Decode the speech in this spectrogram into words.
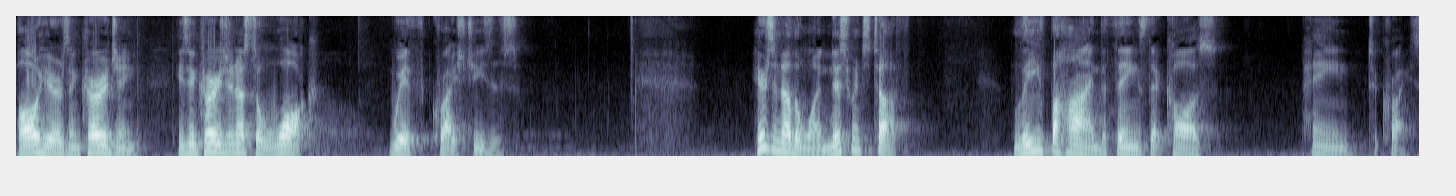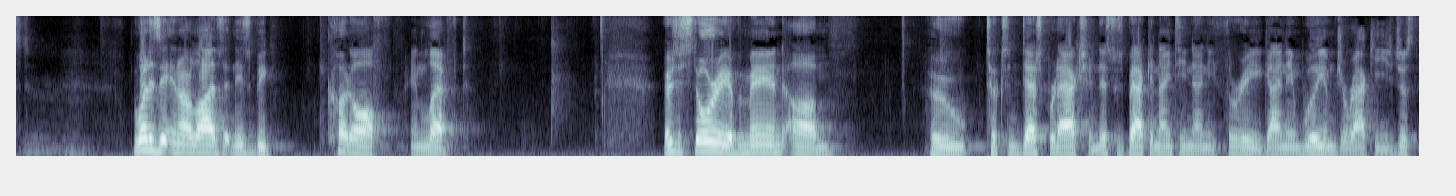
Paul here is encouraging. He's encouraging us to walk with Christ Jesus. Here's another one. This one's tough. Leave behind the things that cause pain to Christ. What is it in our lives that needs to be cut off and left? There's a story of a man um, who took some desperate action. This was back in 1993. A guy named William Jaracki. He's just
